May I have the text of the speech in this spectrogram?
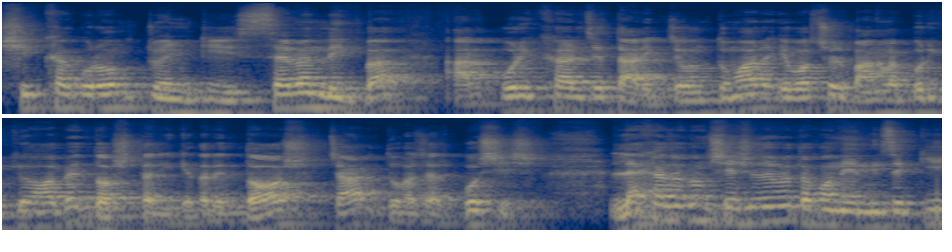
শিক্ষাক্রম টোয়েন্টি সেভেন লিখবা, আর পরীক্ষার যে তারিখ, যেমন তোমার এবছর বাংলা পরীক্ষা হবে দশ তারিখে, তাহলে দশ চার দু হাজার পঁচিশ। লেখা যখন শেষ হয়ে যাবে, তখন এর নিচে কি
